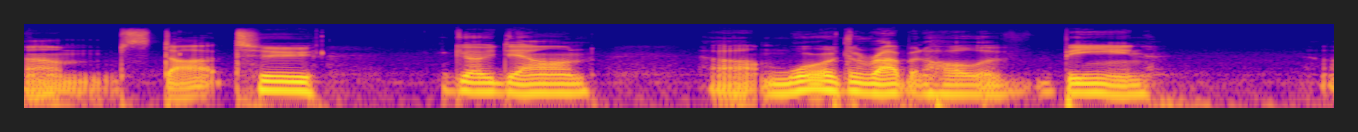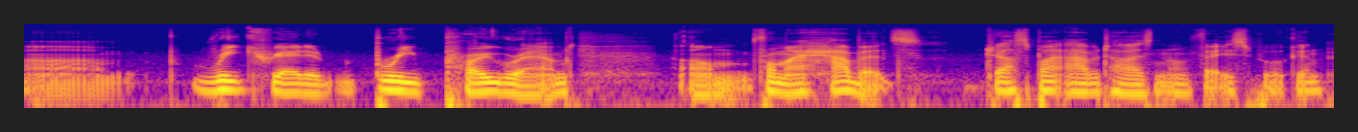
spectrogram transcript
um, start to go down uh, more of the rabbit hole of being um, recreated, reprogrammed um, from my habits just by advertising on Facebook. And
